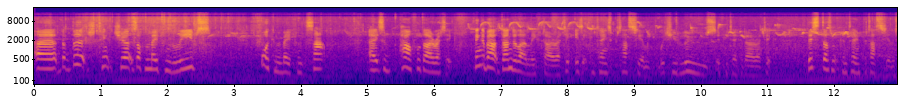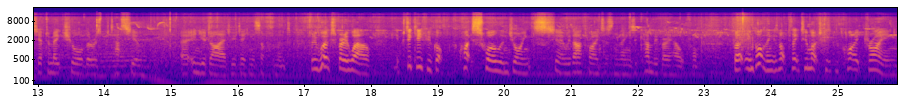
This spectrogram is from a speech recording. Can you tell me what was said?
Uh, but birch tincture is often made from the leaves or it can be made from the sap. Uh, it's a powerful diuretic. The thing about dandelion leaf diuretic is it contains potassium, which you lose if you take a diuretic. This doesn't contain potassium, so you have to make sure there is potassium uh, in your diet if you're taking a supplement. But it works very well, particularly if you've got quite swollen joints, you know, with arthritis and things, it can be very helpful. But the important thing is not to take too much, because it can be quite drying.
